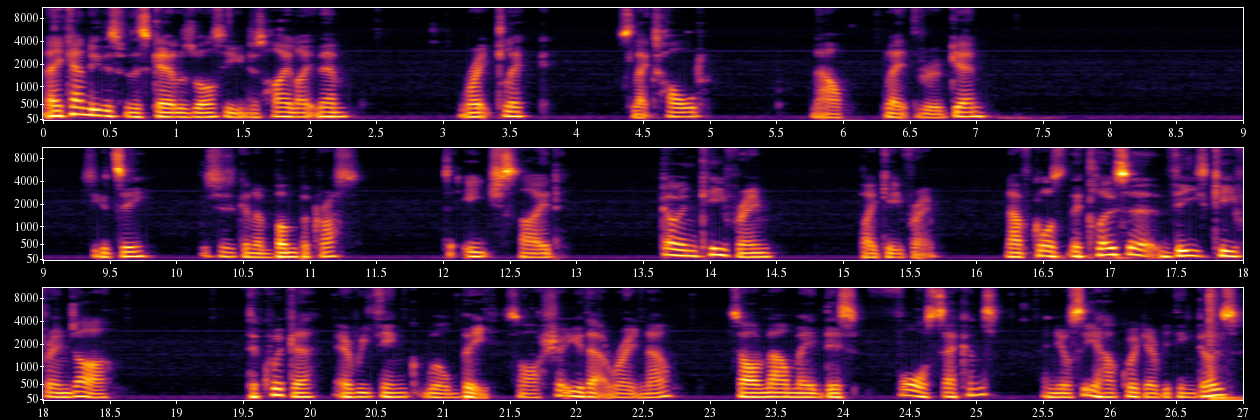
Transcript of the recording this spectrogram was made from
Now you can do this for the scale as well, so you can just highlight them right click, select hold. Now play it through again. As you can see, this is going to bump across to each side, going keyframe by keyframe. Now of course, the closer these keyframes are, the quicker everything will be. So I'll show you that right now. So I've now made this 4 seconds, and you'll see how quick everything goes.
